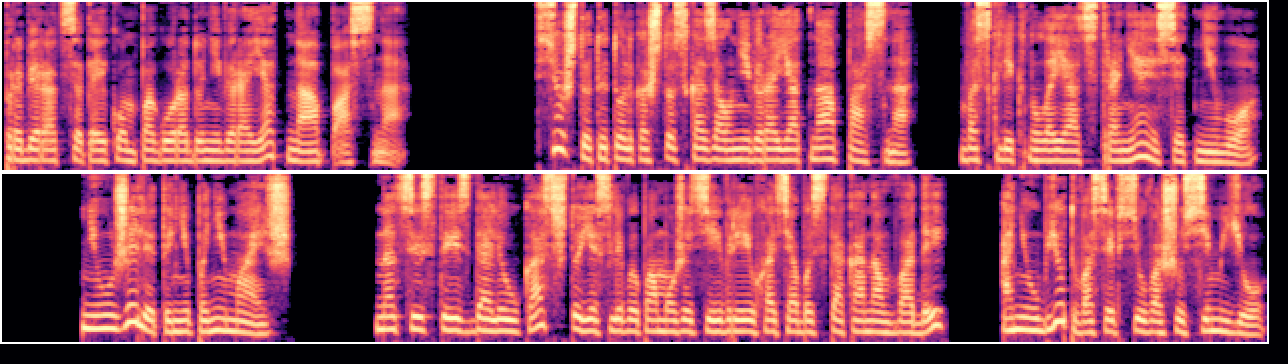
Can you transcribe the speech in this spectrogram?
Пробираться тайком по городу невероятно опасно. «Все, что ты только что сказал, невероятно опасно», — воскликнула я, отстраняясь от него. «Неужели ты не понимаешь? Нацисты издали указ, что если вы поможете еврею хотя бы стаканом воды, они убьют вас и всю вашу семью.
